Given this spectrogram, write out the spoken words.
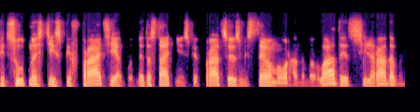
відсутності співпраці або недостатньої співпраці з місцевими органами влади, з сільрадами.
